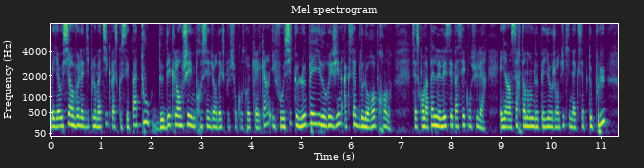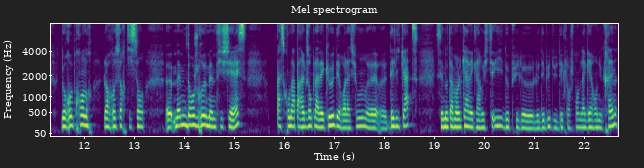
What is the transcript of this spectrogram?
mais il y a aussi un volet diplomatique parce que c'est pas tout de déclencher une procédure d'expulsion contre quelqu'un, il faut aussi que le pays d'origine accepte de le reprendre. C'est ce qu'on appelle les laissés-passer consulaires. Et il y a un certain nombre de pays aujourd'hui qui n'acceptent plus de reprendre leurs ressortissants, euh, même dangereux, même fichés S, parce qu'on a par exemple avec eux des relations euh, euh, délicates. C'est notamment le cas avec la Russie depuis le, début du déclenchement de la guerre en Ukraine,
